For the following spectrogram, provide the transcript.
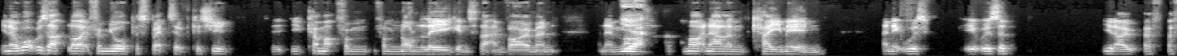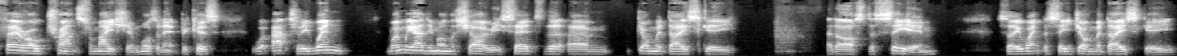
You know, what was that like from your perspective? Because you you come up from from non-league into that environment, and then Martin, yeah. Martin Allen came in, and it was it was a you know a, a fair old transformation, wasn't it? Because actually, when when we had him on the show, he said that um, John Madejski had asked to see him, so he went to see John Madejski,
